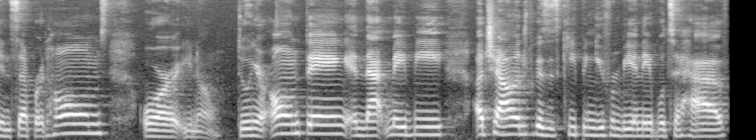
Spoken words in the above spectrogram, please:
in separate homes or, you know, doing your own thing. And that may be a challenge because it's keeping you from being able to have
